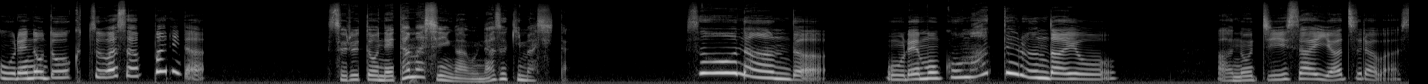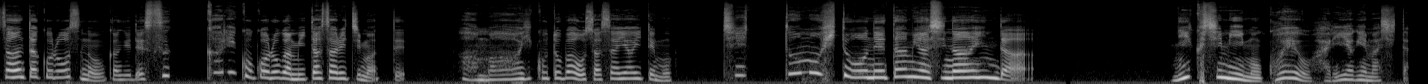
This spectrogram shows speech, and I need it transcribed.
俺の洞窟はさっぱりだ。すると寝魂がうなずきました。そうなんだ。俺も困ってるんだよ。あの小さいやつらはサンタクロースのおかげですっかり心が満たされちまって甘い言葉をささやいてもちっとも人を妬みはしないんだ。ニクシミーも声を張り上げました。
